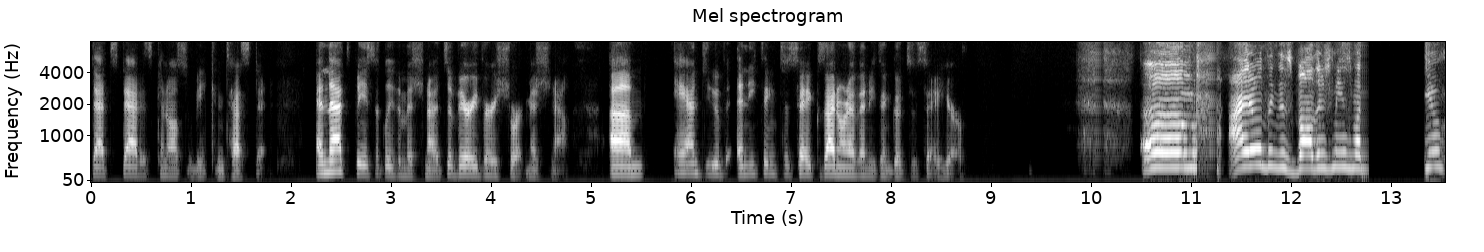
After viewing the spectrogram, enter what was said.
that status can also be contested. And that's basically the Mishnah. It's a very, very short Mishnah. Um, and do you have anything to say? Because I don't have anything good to say here. Um, I don't think this bothers me as much. You,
